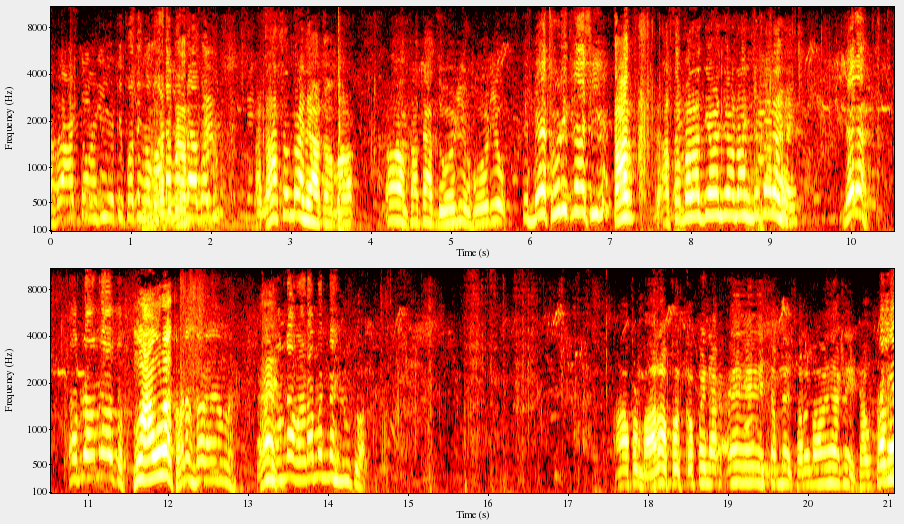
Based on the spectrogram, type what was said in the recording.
હવે આજ તો હજી એથી પતંગ વાડા આ બાજુ. રાસનમાં લ્યા તો મારો આમ તાતા દોડ્યું હોડ્યું. મેં થોડીક નાસી તાર આ તમારા જેવા જેવા નાશ જતા રહે. જરા આપણે હમણાં આવતો. હું આવું થોડા થોડા હમણાં હમણાં વાડામાં જ નહીં લૂંટવા. આ પણ મારા પગ કપાઈ નાખ એ તમને શરમ આવે ને કે હેઠા ઉતરો ને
